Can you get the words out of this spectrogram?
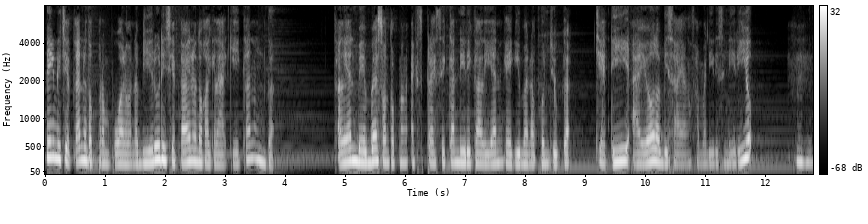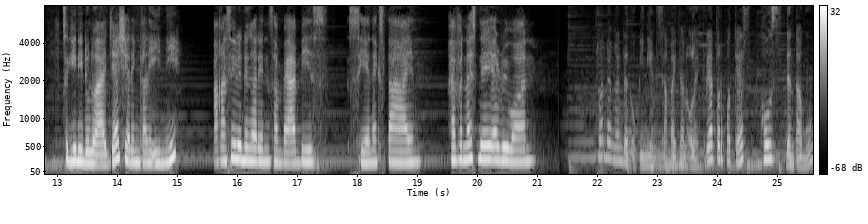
pink diciptain untuk perempuan warna biru diciptain untuk laki-laki. Kan enggak? Kalian bebas untuk mengekspresikan diri kalian kayak gimana pun juga. Jadi ayo lebih sayang sama diri sendiri yuk. Segini dulu aja sharing kali ini. Makasih udah dengerin sampai habis. See you next time. Have a nice day everyone. Pandangan dan opini yang disampaikan oleh kreator podcast, host, dan tamu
